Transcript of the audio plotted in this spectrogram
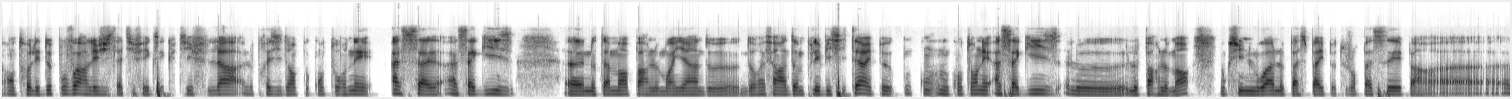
entre les deux pouvoirs législatifs et exécutifs. Là, le président peut contourner à sa, guise, euh, notamment par le moyen de, de, référendum plébiscitaire, il peut contourner à sa guise le, le, Parlement. Donc si une loi ne passe pas, il peut toujours passer par, euh,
